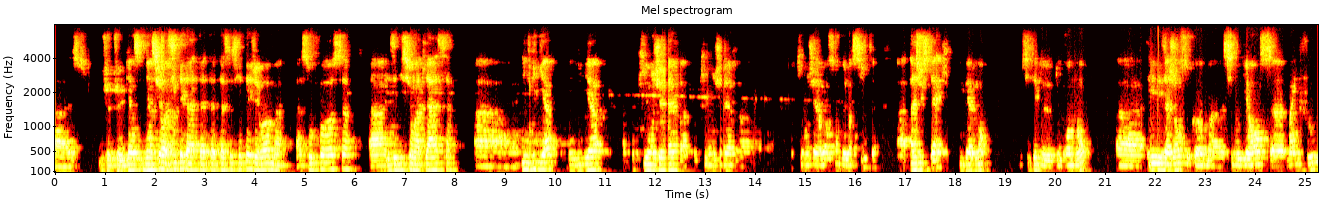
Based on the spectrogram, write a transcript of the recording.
euh, je, je bien, bien sûr citer ta, ta, ta, ta société, Jérôme, euh, Sophos, euh, les éditions Atlas, euh, Nvidia, Nvidia, pour qui on gère, pour qui on gère, qui on gère l'ensemble de leur site. Euh, Ajustec également, cité de, de grands noms. Euh, et des agences comme euh, Synaudience, euh, Mindful,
